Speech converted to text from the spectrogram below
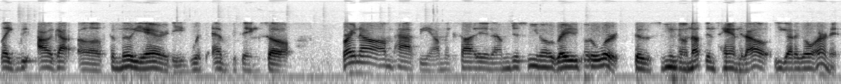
like we, I got uh, familiarity with everything. So right now I'm happy. I'm excited. I'm just you know ready to go to work because you know nothing's handed out. You got to go earn it.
